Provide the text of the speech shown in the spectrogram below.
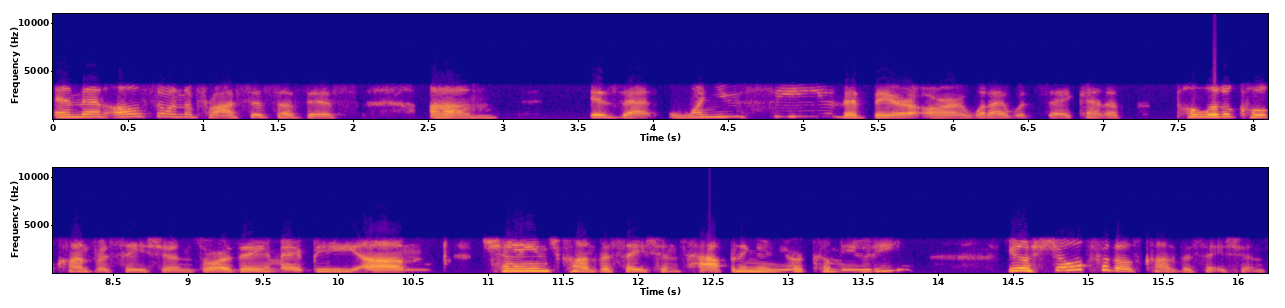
And then also in the process of this, um, is that when you see that there are what I would say kind of political conversations or they may be um, change conversations happening in your community, you know, show up for those conversations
